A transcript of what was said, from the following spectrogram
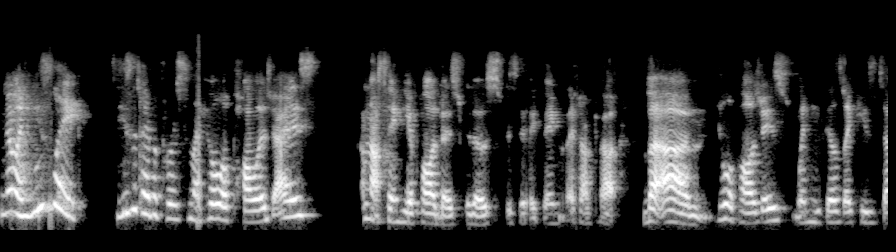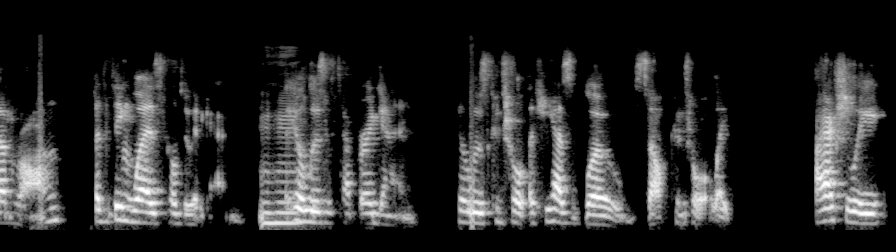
No, and he's like he's the type of person like he'll apologize. I'm not saying he apologized for those specific things I talked about, but um he'll apologize when he feels like he's done wrong. But the thing was he'll do it again. hmm Like, he'll lose his temper again. He'll lose control. Like he has low self control. Like I actually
